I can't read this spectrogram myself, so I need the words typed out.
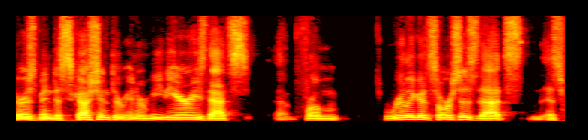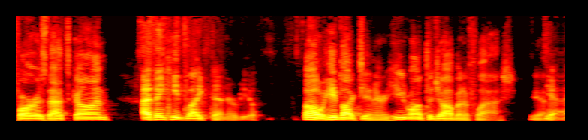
There has been discussion through intermediaries. That's uh, from really good sources. That's as far as that's gone. I think he'd like to interview. Oh, he'd like to interview. He'd want the job in a flash. Yeah. Yeah.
